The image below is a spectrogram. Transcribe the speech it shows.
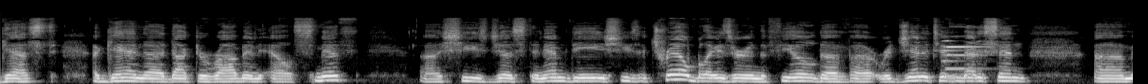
guest. Again, uh, Dr. Robin L. Smith. Uh, she's just an MD. She's a trailblazer in the field of uh, regenerative medicine. Um,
